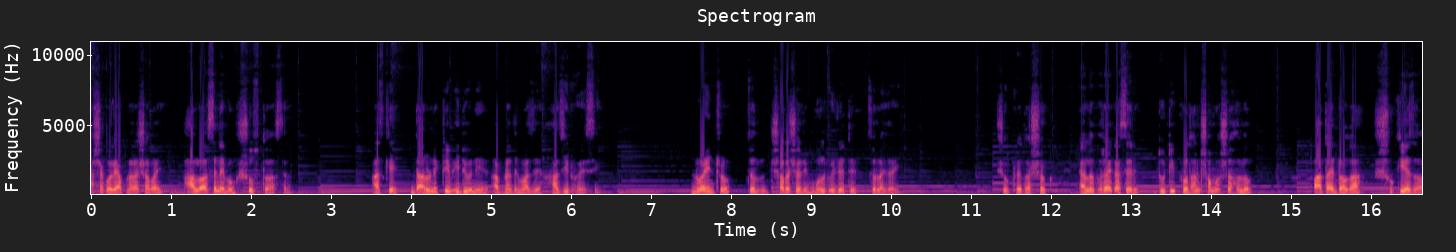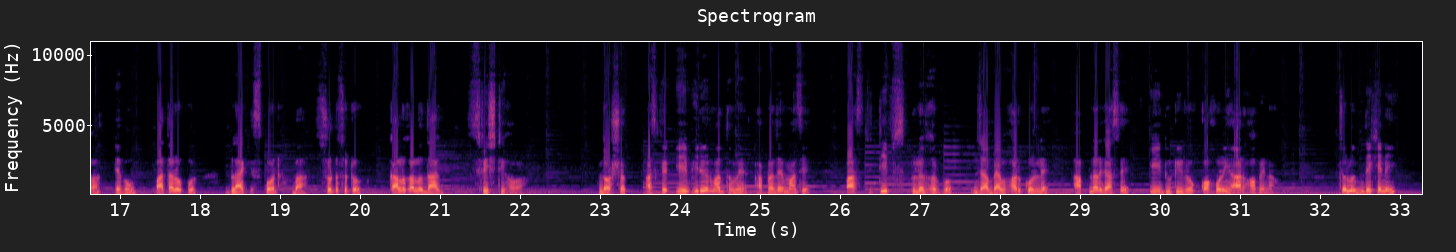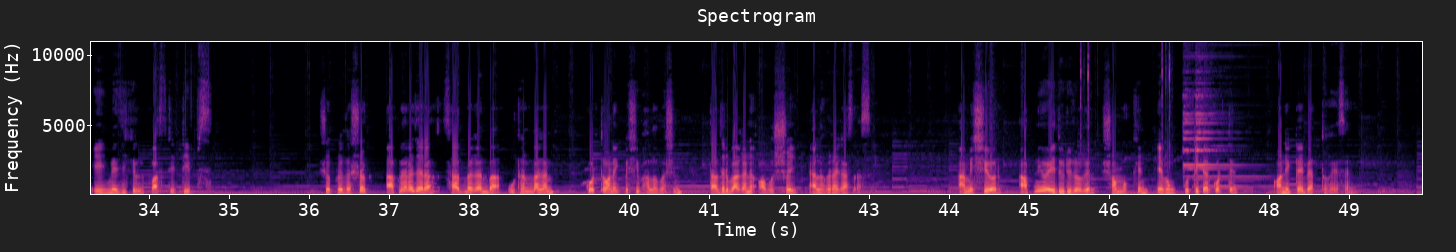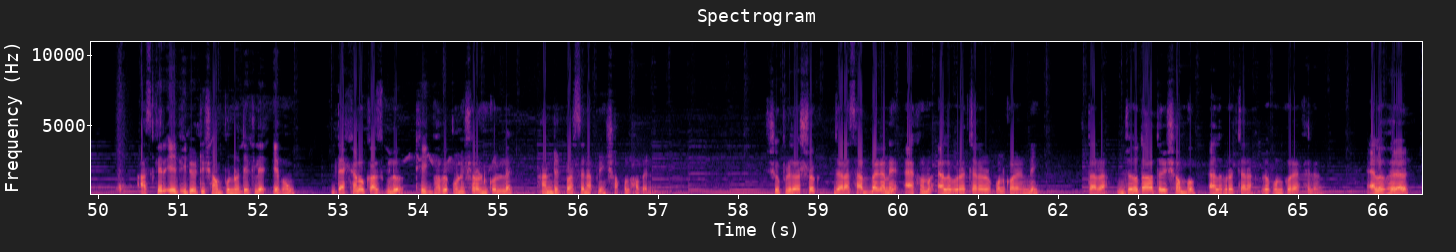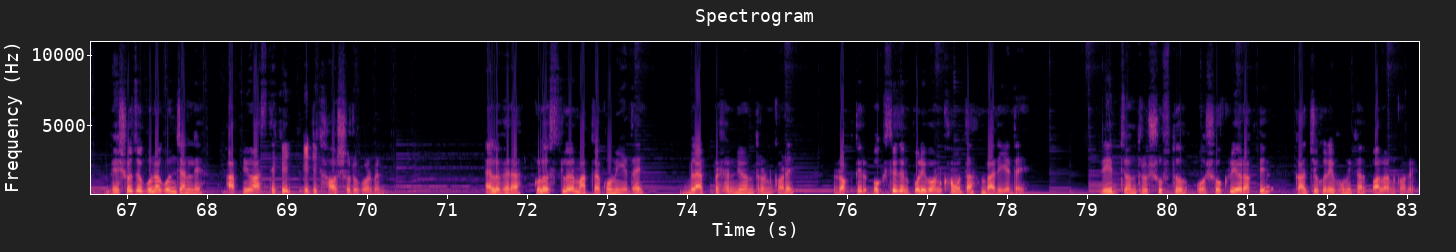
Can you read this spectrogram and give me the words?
আশা করি আপনারা সবাই ভালো আছেন এবং সুস্থ আছেন। আজকে দারুণ একটি ভিডিও নিয়ে আপনাদের মাঝে হাজির হয়েছি। নো ইন্ট্রো, চলুন সরাসরি মূল ভিডিওতে চলে যাই। সুপ্রিয় দর্শক, অ্যালোভেরা গাছের দুটি প্রধান সমস্যা হলো পাতায় ডগা শুকিয়ে যাওয়া এবং পাতার ওপর ব্ল্যাক স্পট বা ছোট ছোট কালো কালো দাগ সৃষ্টি হওয়া। দর্শক, আজকের এই ভিডিওর মাধ্যমে আপনাদের মাঝে পাঁচটি টিপস তুলে ধরবো যা ব্যবহার করলে আপনার গাছে এই দুটি রোগ কখনই আর হবে না। চলুন দেখে নেই এই ম্যাজিক্যাল পাঁচটি টিপস সুপ্রিয় দর্শক, আপনারা যারা ছাদ বাগান বা উঠান বাগান করতে অনেক বেশি ভালোবাসেন, তাদের বাগানে অবশ্যই অ্যালোভেরা গাছ আছে। আমি শিওর আপনিও এই দুটি রোগের সম্মুখীন এবং প্রতিকার করতে অনেকটাই ব্যর্থ হয়েছেন। আজকের এই ভিডিওটি সম্পূর্ণ দেখলে এবং দেখানো কাজগুলো ঠিকভাবে অনুসরণ করলে হান্ড্রেড পার্সেন্ট আপনি সফল হবেন। সুপ্রিয় দর্শক, যারা ছাদ বাগানে এখনও অ্যালোভেরা চারা রোপণ করেননি, তারা যত তাড়াতাড়ি সম্ভব অ্যালোভেরা চারা রোপণ করে ফেলুন। অ্যালোভেরার ভেষজ গুণাগুণ জানলে আপনিও আজ থেকেই এটি খাওয়া শুরু করবেন। অ্যালোভেরা কোলেস্ট্রলের মাত্রা কমিয়ে দেয়, ব্লাড প্রেশার নিয়ন্ত্রণ করে, রক্তের অক্সিজেন পরিবহন ক্ষমতা বাড়িয়ে দেয়। হৃদযন্ত্র সুস্থ ও সক্রিয় রাখতে কার্যকরী ভূমিকা পালন করে।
